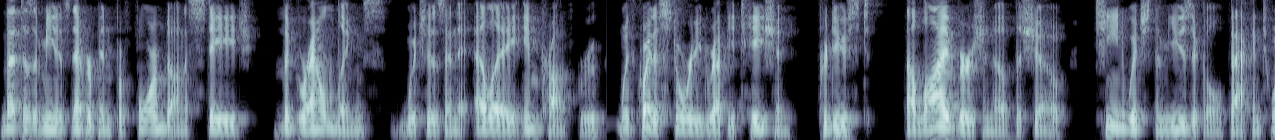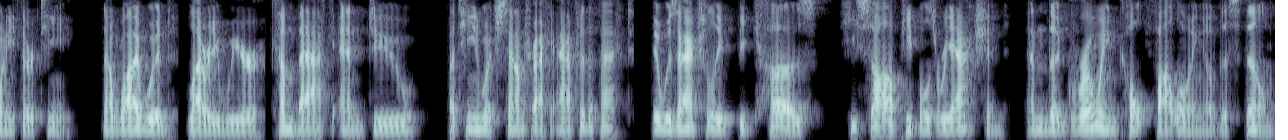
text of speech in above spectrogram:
That doesn't mean it's never been performed on a stage. The Groundlings, which is an LA improv group with quite a storied reputation, produced a live version of the show, Teen Witch the Musical, back in 2013. Now, why would Larry Weir come back and do a Teen Witch soundtrack after the fact? It was actually because he saw people's reaction and the growing cult following of this film.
